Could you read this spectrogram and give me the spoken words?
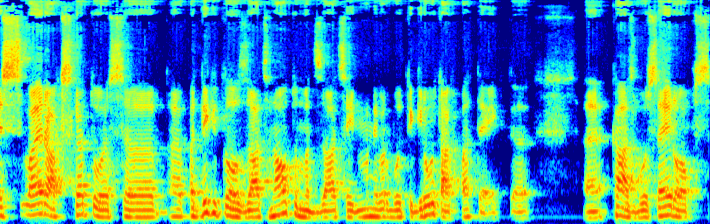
es vairāk skatos par digitalizāciju un automatizāciju. Man ir varbūt grūtāk pateikt, kāds būs Eiropas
